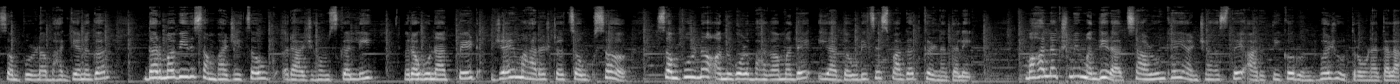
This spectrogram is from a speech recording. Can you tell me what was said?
संपूर्ण भाग्यनगर धर्मवीर संभाजी चौक राजहंस गल्ली रघुनाथ पेठ जय महाराष्ट्र चौकसह संपूर्ण अनगोळ भागामध्ये या दौडीचे स्वागत करण्यात आले. महालक्ष्मी मंदिरात साळुंखे यांच्या हस्ते आरती करून ध्वज उतरवण्यात आला.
